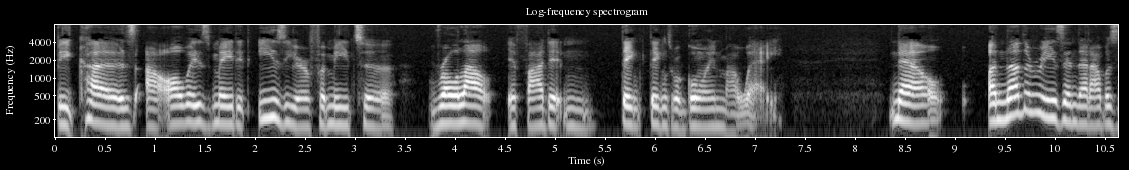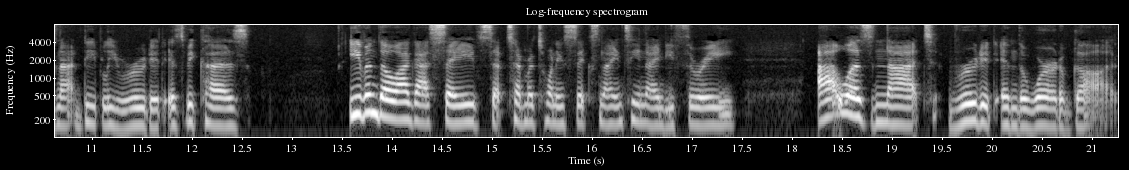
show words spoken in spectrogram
because I always made it easier for me to roll out if I didn't think things were going my way. Now, another reason that I was not deeply rooted is because even though I got saved September 26, 1993, I was not rooted in the Word of God.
